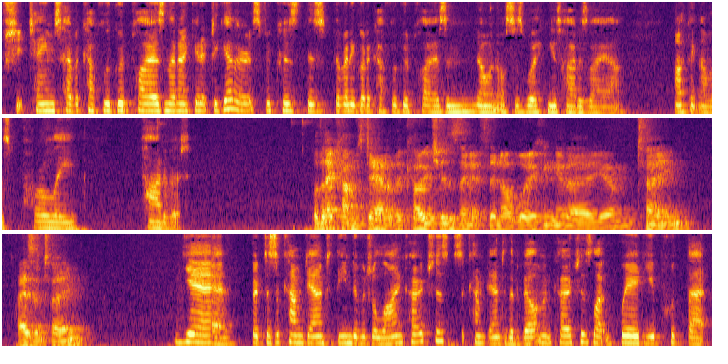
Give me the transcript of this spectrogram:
shit teams have a couple of good players and they don't get it together. It's because they've only got a couple of good players and no one else is working as hard as they are. I think that was probably part of it. Well, that comes down to the coaches, then, if they're not working at a um, team, as a team. Yeah, but does it come down to the individual line coaches? Does it come down to the development coaches? Like, where do you put that?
